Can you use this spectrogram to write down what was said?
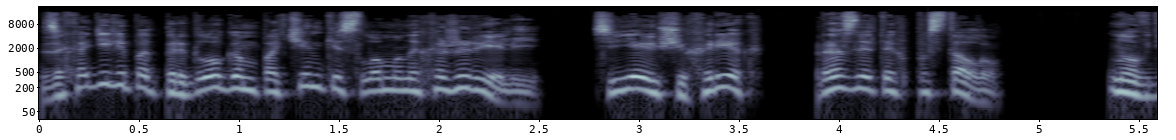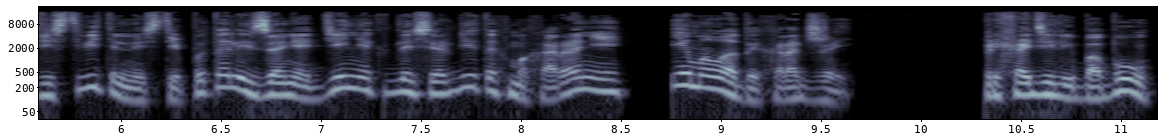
заходили под предлогом починки сломанных ожерелий, сияющих рек, разлитых по столу. Но в действительности пытались занять денег для сердитых махараней и молодых раджей. Приходили бабу,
